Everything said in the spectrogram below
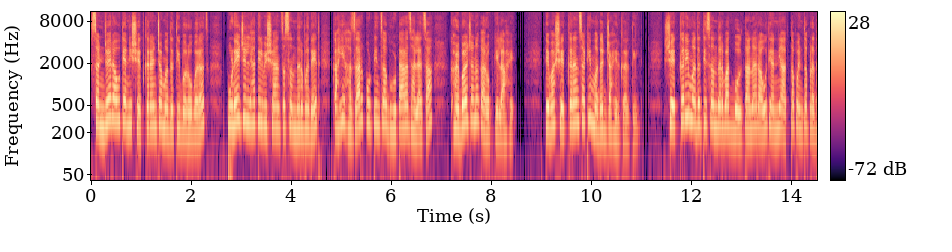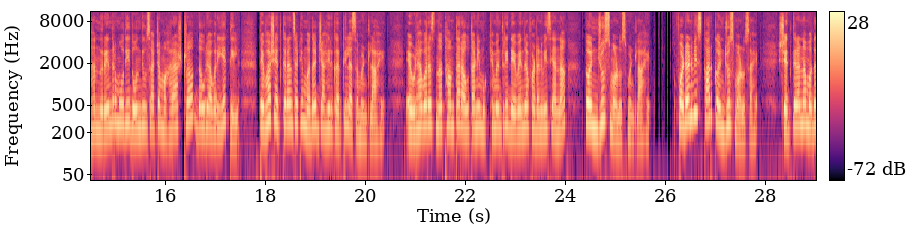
संजय राऊत यांनी शेतकऱ्यांच्या मदतीबरोबरच पुणे जिल्ह्यातील विषयांचा संदर्भ देत काही हजार कोटींचा घोटाळा झाल्याचा खळबळजनक आरोप केला आहे. तेव्हा शेतकऱ्यांसाठी मदत जाहीर करतील. शेतकरी मदतीसंदर्भात बोलताना राऊत यांनी आता पंतप्रधान नरेंद्र मोदी दोन दिवसाच्या महाराष्ट्र दौऱ्यावर येतील तेव्हा शेतकऱ्यांसाठी मदत जाहीर करतील असं म्हटलं आहे. एवढ्यावरच न थांबता राऊतांनी मुख्यमंत्री देवेंद्र फडणवीस यांना कंजूस माणूस म्हटलं आहे. फडणवीस फार कंजूस माणूस आहे. शेतकऱ्यांना मदत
